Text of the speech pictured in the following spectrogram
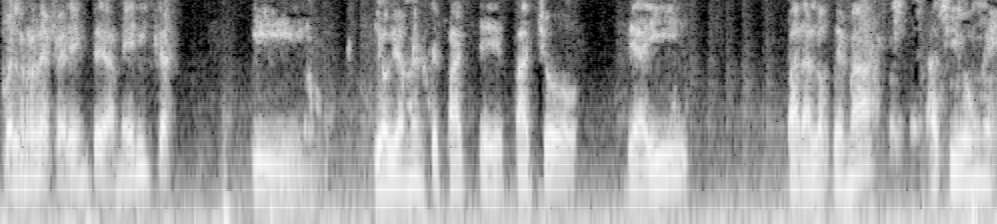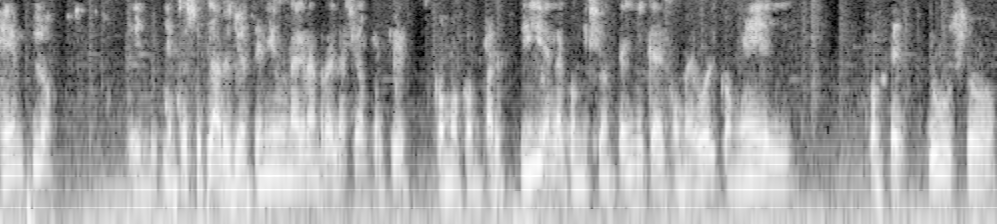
fue el referente de América y, obviamente eh, Pacho de ahí para los demás ha sido un ejemplo. Y, entonces, claro, yo he tenido una gran relación porque como compartí en la comisión técnica de Comebol con él, con Peluso,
